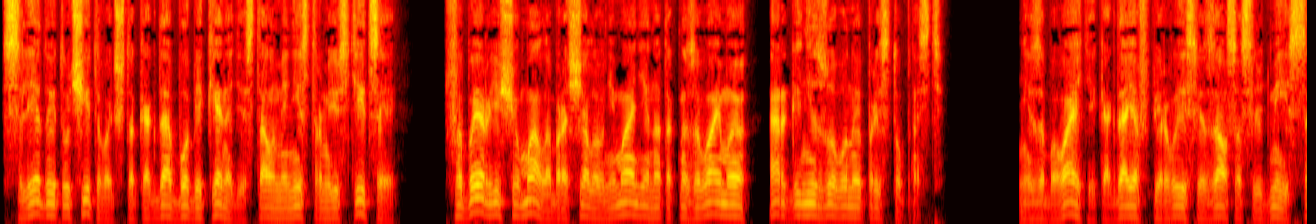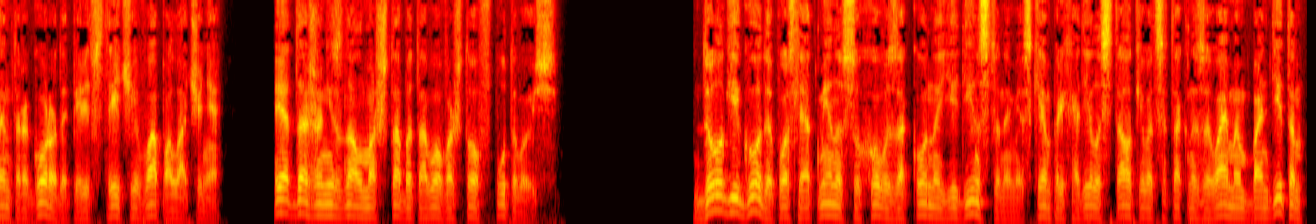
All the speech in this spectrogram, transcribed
Следует учитывать, что когда Бобби Кеннеди стал министром юстиции, ФБР еще мало обращало внимание на так называемую организованную преступность. Не забывайте, когда я впервые связался с людьми из центра города перед встречей в Апалачине, я даже не знал масштаба того, во что впутываюсь. Долгие годы после отмены сухого закона единственными, с кем приходилось сталкиваться так называемым бандитам,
